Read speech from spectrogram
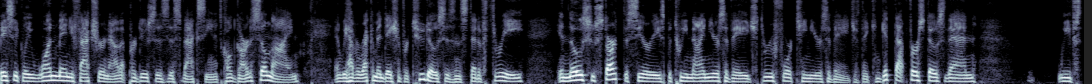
basically one manufacturer now that produces this vaccine. It's called Gardasil 9, and we have a recommendation for two doses instead of three in those who start the series between 9 years of age through 14 years of age. If they can get that first dose then, we've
